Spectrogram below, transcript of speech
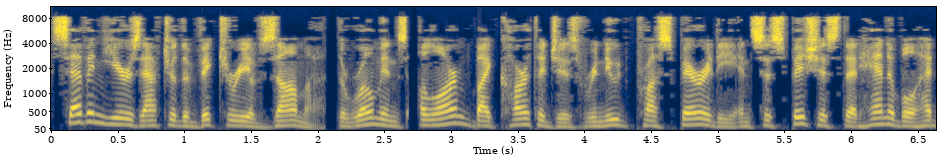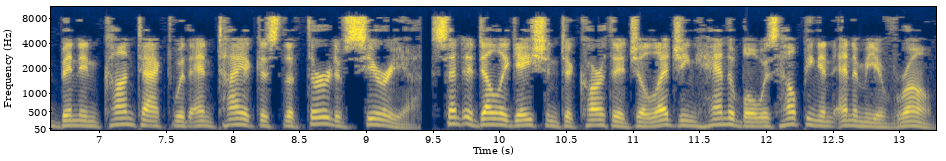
Seven years after the victory of Zama, the Romans, alarmed by Carthage's renewed prosperity and suspicious that Hannibal had been in contact with Antiochus III of Syria, sent a delegation to Carthage alleging Hannibal was helping an enemy of Rome.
